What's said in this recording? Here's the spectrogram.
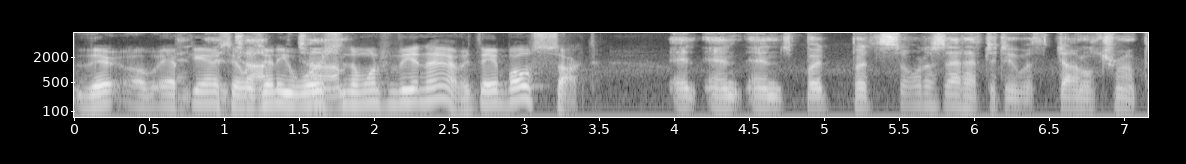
their of Afghanistan was Tom- any worse Tom- than the one from Vietnam. They both sucked. And and and but but so what does that have to do with Donald Trump?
